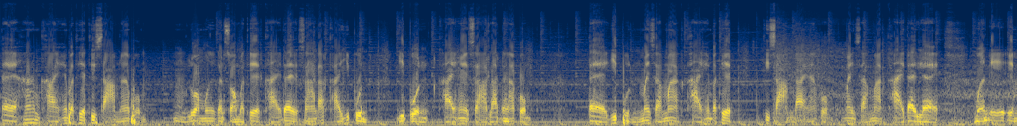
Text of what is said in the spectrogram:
แต่ห้ามขายให้ประเทศที่ 3 นะครับผมร่วมมือกัน 2 ประเทศขายได้สหรัฐขายญี่ปุ่น ญี่ปุ่นขายให้สหรัฐนะครับผม แต่ญี่ปุ่นไม่สามารถขายให้ประเทศที่ 3 ได้นะครับผมไม่สามารถขายได้เลย เหมือน AM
